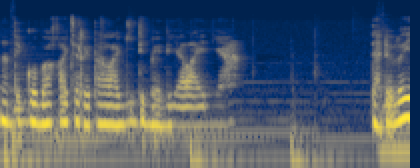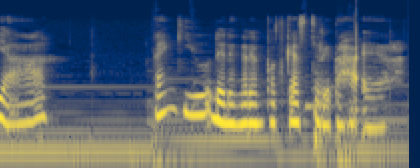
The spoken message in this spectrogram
Nanti gue bakal cerita lagi di media lainnya. Dah dulu ya. Thank you udah dengerin podcast cerita HR.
